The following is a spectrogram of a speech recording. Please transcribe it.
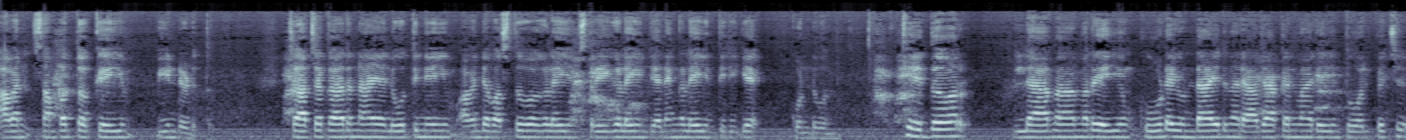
അവൻ സമ്പത്തൊക്കെയും വീണ്ടെടുത്തു. ചാച്ചക്കാരനായ ലോത്തിനെയും അവന്റെ വസ്തുവകളെയും സ്ത്രീകളെയും ജനങ്ങളെയും തിരികെ കൊണ്ടുവന്നു. ഖെദോർ ലാബാമറെയും കൂടെയുണ്ടായിരുന്ന രാജാക്കന്മാരെയും തോൽപ്പിച്ച്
